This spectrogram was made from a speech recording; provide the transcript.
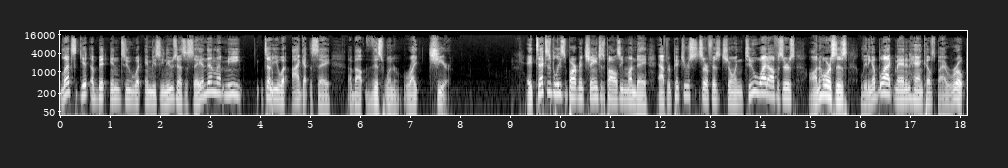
let's get a bit into what NBC News has to say, and then let me tell you what I got to say about this one right here. A Texas police department changed its policy Monday after pictures surfaced showing two white officers on horses leading a black man in handcuffs by a rope.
